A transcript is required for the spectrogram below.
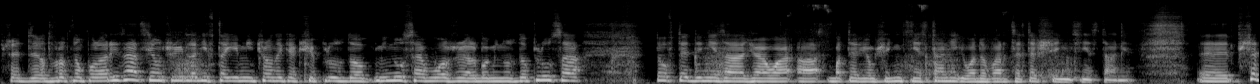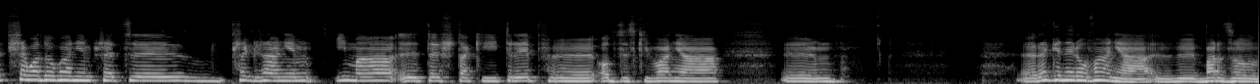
przed odwrotną polaryzacją, czyli dla niewtajemniczonych, jak się plus do minusa włoży albo minus do plusa, to wtedy nie zadziała, a baterią się nic nie stanie i ładowarce też się nic nie stanie. E, Przed przeładowaniem, przed e, przegrzaniem i ma e, też taki tryb odzyskiwania regenerowania bardzo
